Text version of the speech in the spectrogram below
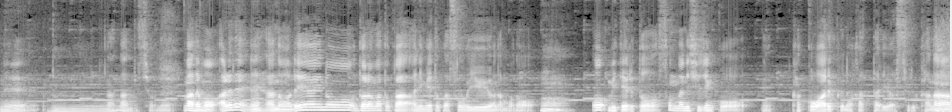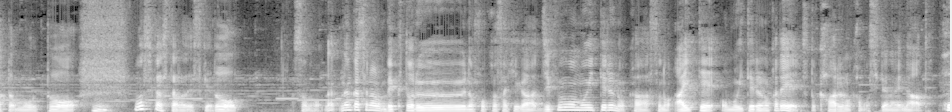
ねえ、うーん、何なんでしょうね。まあでも、あれだよね。あの、恋愛のドラマとかアニメとかそういうようなもうん。のを見てると、そんなに主人公、ね、格好悪くなかったりはするかなと思うと、もしかしたらですけど、その、な、何かしらのベクトルの矛先が自分を向いてるのか、その相手を向いてるのかで、ちょっと変わるのかもしれないなと。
